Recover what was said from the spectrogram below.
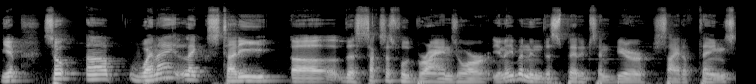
Yep. So uh, when I like study uh, the successful brands, or you know, even in the spirits and beer side of things,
